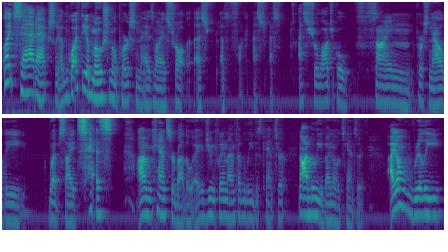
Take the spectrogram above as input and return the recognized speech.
quite sad actually. I'm quite the emotional person as my astro as as fuck as, as astrological sign personality website says. I'm Cancer, by the way. June 29th, I believe, is Cancer. No, I believe. I know it's Cancer. I don't really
